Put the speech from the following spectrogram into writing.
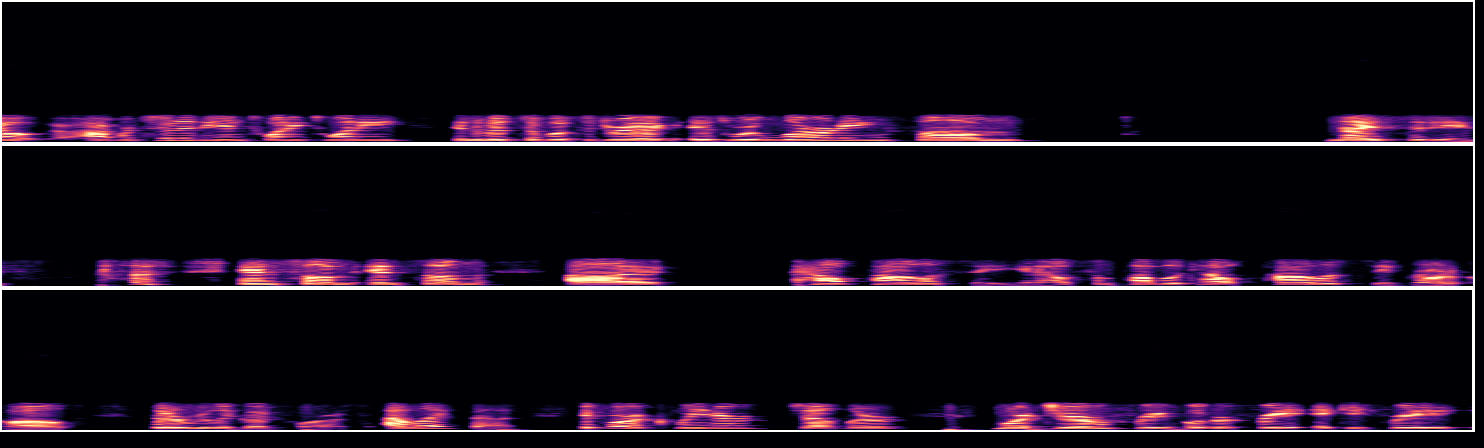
know, opportunity in 2020 in the midst of what's a drag is we're learning some niceties and some and some uh, health policy, you know, some public health policy protocols that are really good for us. I like that. If we're a cleaner, gentler, more germ-free, booger-free, icky-free,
